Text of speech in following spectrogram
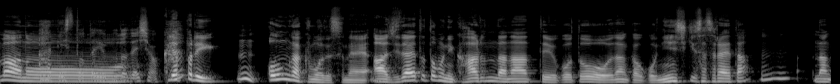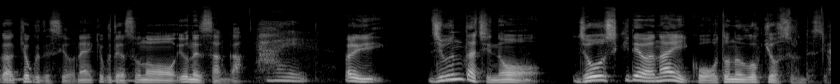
アーティストということでしょうか、まああのー、やっぱり音楽もですね、うん、あ時代とともに変わるんだなっていうことをなんかこう認識させられた、うん、なんか曲ですよね。曲でその米津さんが、はい、やっぱり自分たちの常識ではないこう音の動きをするんですよ。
